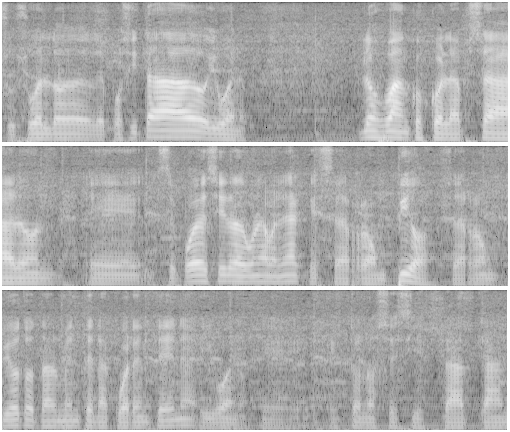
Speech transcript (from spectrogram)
su sueldo depositado y bueno los bancos colapsaron eh, se puede decir de alguna manera que se rompió se rompió totalmente la cuarentena y bueno esto no sé si está tan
